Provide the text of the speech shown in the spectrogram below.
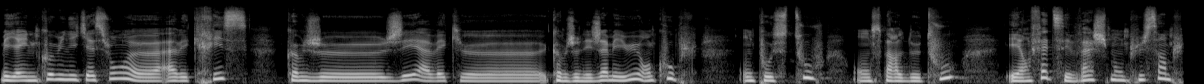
mais il y a une communication euh, avec Chris comme je j'ai avec euh, comme je n'ai jamais eu en couple. On pose tout, on se parle de tout. Et en fait, c'est vachement plus simple.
